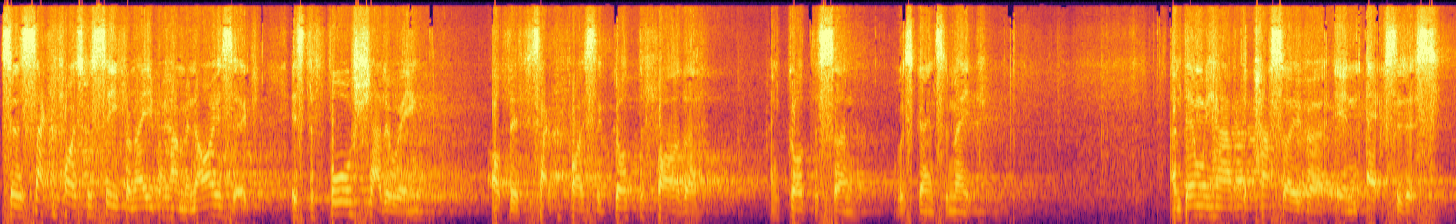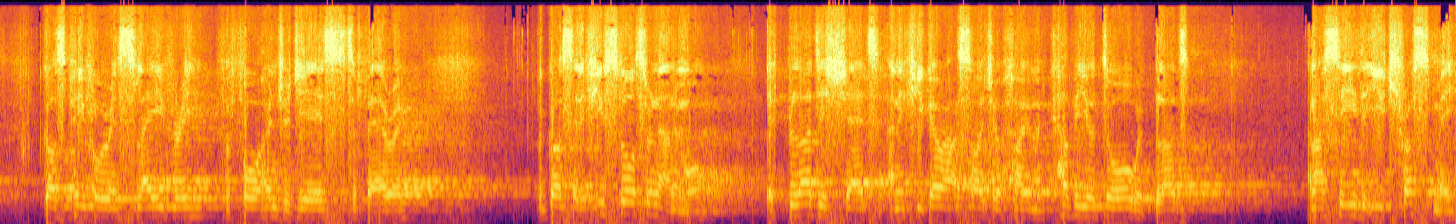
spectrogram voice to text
So the sacrifice we see from Abraham and Isaac is the foreshadowing of the sacrifice that God the Father God the Son was going to make. And then we have the Passover in Exodus. God's people were in slavery for 400 years to Pharaoh. But God said, if you slaughter an animal, if blood is shed, and if you go outside your home and cover your door with blood, and I see that you trust me,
